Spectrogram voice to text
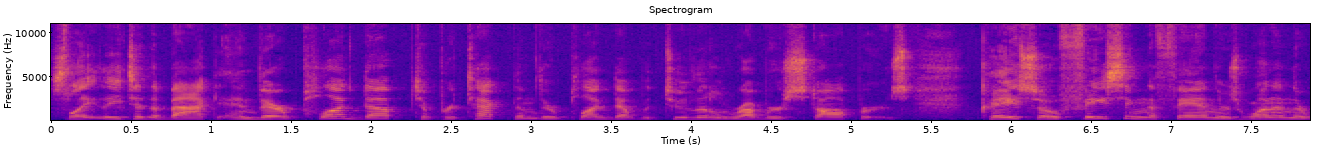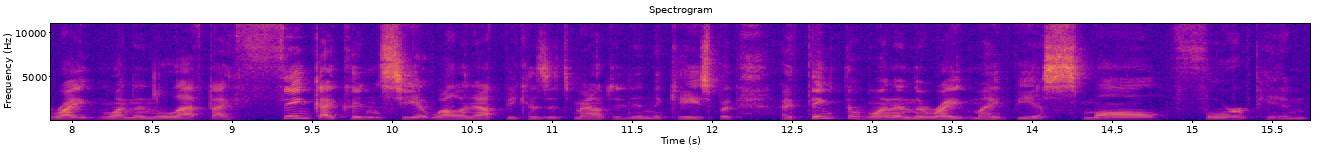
slightly to the back and they're plugged up to protect them they're plugged up with two little rubber stoppers Okay, so facing the fan, there's one on the right, one on the left. I think I couldn't see it well enough because it's mounted in the case, but I think the one on the right might be a small four pin,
